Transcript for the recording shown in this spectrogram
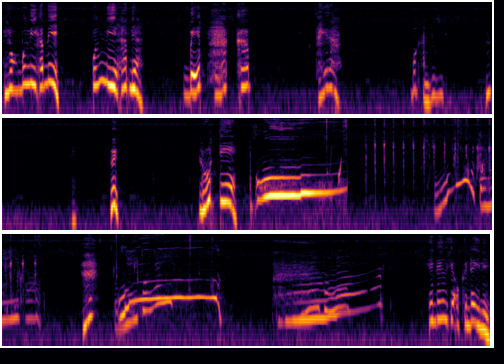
พี่น้องเบิ้งนี่ครับนี่เบิ้งนี่ครับเนี่ย เบ็ดหักครับใช่ล่ะบ่หันอยู่ดิหึเฮ้ยรุดดิโอ้โอ้ตรงนี้พ่อตรงนี้ตัวใหญ่พาดเห็นได้ว่าสิเอาขึ้นได้นี่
